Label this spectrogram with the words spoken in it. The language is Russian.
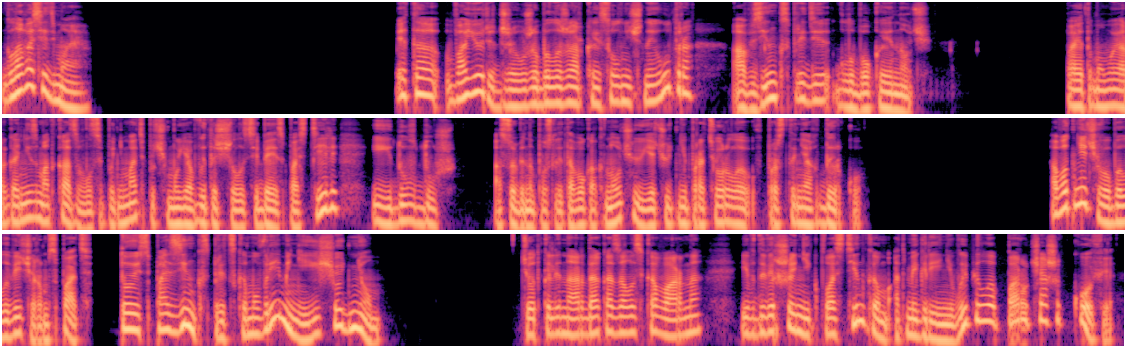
Глава седьмая. Это в Айоридже уже было жаркое солнечное утро, а в Зингспреде — глубокая ночь. Поэтому мой организм отказывался понимать, почему я вытащила себя из постели и иду в душ, особенно после того, как ночью я чуть не протерла в простынях дырку. А вот нечего было вечером спать, то есть по зингспредскому времени еще днем. Тетка Ленарда оказалась коварна и в довершении к пластинкам от мигрени выпила пару чашек кофе.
